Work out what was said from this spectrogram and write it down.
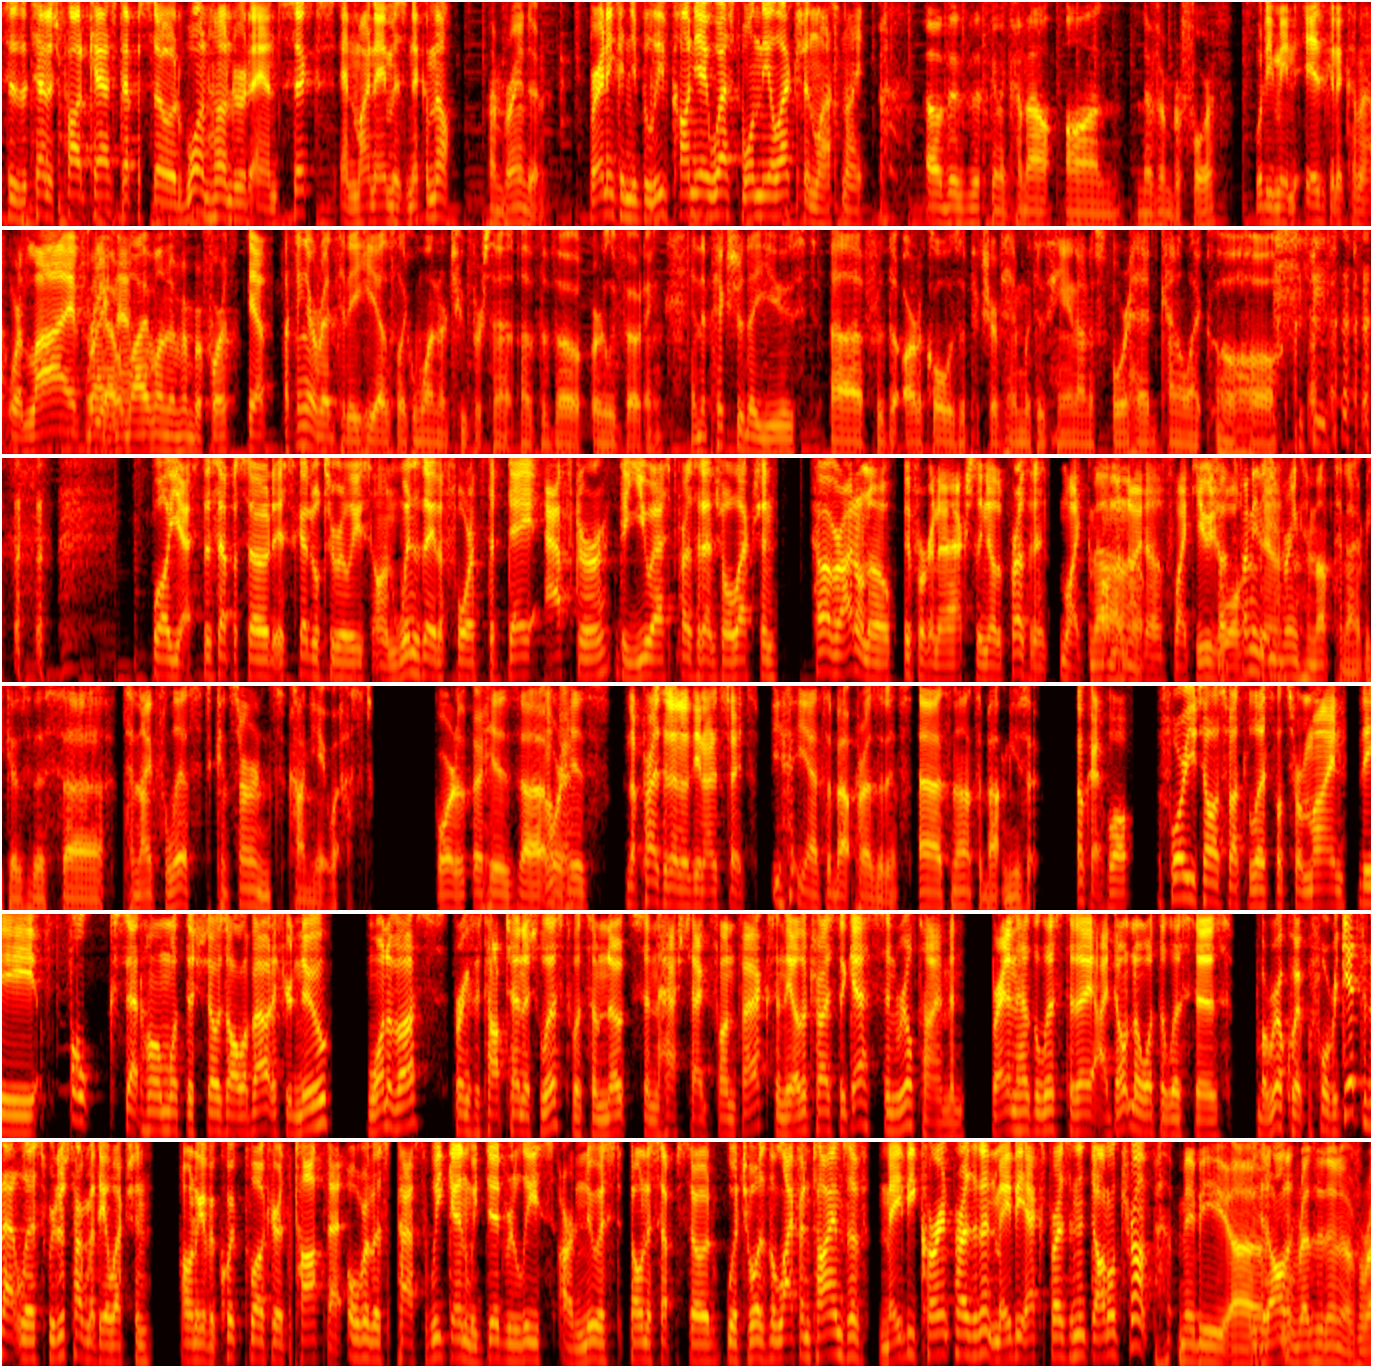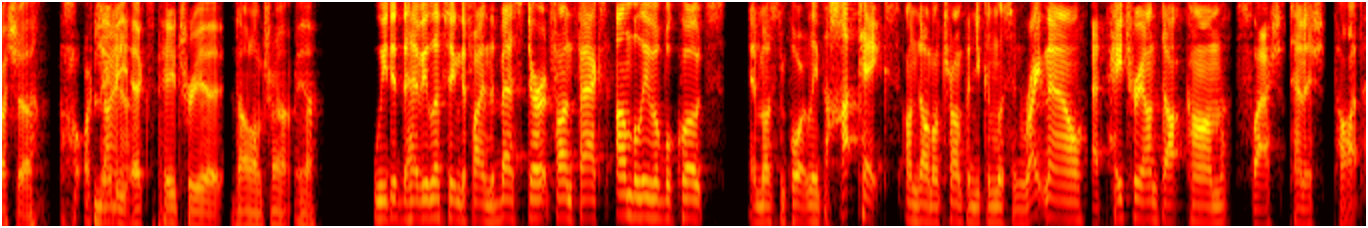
This is the Tennis Podcast, episode 106, and my name is Nick Amel. I'm Brandon. Brandon, can you believe Kanye West won the election last night? Oh, is this going to come out on November 4th? What do you mean is going to come out? We're live right yeah, now. live on November 4th. Yep. I think I read today he has like 1 or 2% of the vote, early voting. And the picture they used uh, for the article was a picture of him with his hand on his forehead, kind of like, oh. Well, yes, this episode is scheduled to release on Wednesday the 4th, the day after the U.S. presidential election. However, I don't know if we're going to actually know the president like No. on the night of, like usual. It's funny that Yeah. you bring him up tonight because this uh, tonight's list concerns Kanye West. Or his, uh, or his, the president of the United States. yeah, yeah, it's about presidents. Uh, it's not, it's about music. Okay, well, before you tell us about the list, let's remind the folks at home what this show is all about. If you're new, one of us brings a top 10 ish list with some notes and hashtag fun facts, and the other tries to guess in real time. And Brandon has the list today. I don't know what the list is, but real quick, before we get to that list, we are just talking about the election. I want to give a quick plug here at the top that over this past weekend, we did release our newest bonus episode, which was the life and times of maybe current president, maybe ex president Donald Trump Maybe uh, We did all the- resident of Russia. or China. Maybe expatriate Donald Trump. Yeah. We did the heavy lifting to find the best dirt, fun facts, unbelievable quotes, and most importantly, the hot takes on Donald Trump. And you can listen right now at patreon.com slash tennispod.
